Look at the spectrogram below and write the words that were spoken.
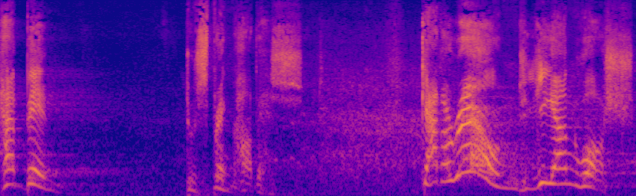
have been to spring harvest. Gather round, ye unwashed,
